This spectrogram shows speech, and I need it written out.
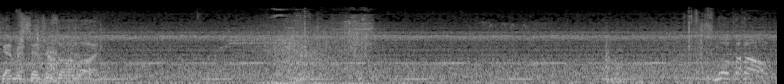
Camera sensors online. Smoke out!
